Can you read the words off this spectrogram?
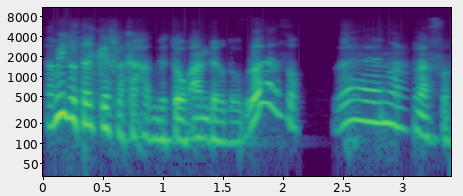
תמיד יותר כיף לקחת בתור אנדרדוג, לא יעזור. זה אין מה לעשות.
